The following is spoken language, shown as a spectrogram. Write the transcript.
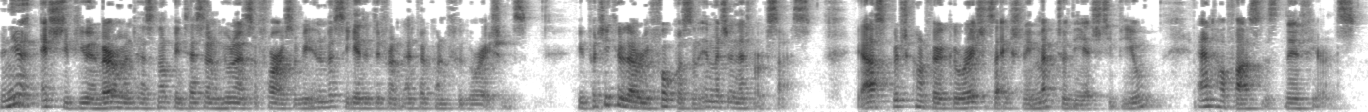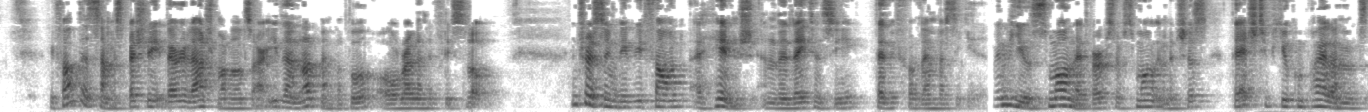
The new TPU environment has not been tested on U-Net so far, so we investigated different network configurations. We particularly focused on image and network size. We asked which configurations are actually mapped to the TPU and how fast is the inference. We found that some especially very large models are either not mappable or relatively slow. Interestingly, we found a hinge in the latency that we further investigated. When we use small networks with small images, the Edge TPU compiler maps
